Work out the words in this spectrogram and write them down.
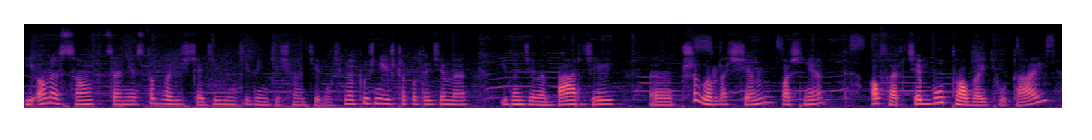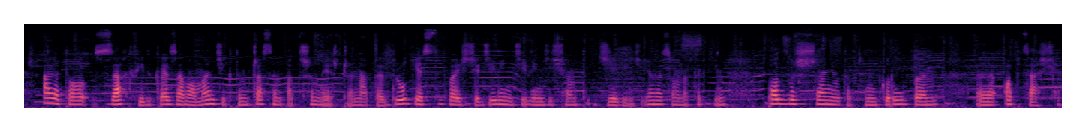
i one są w cenie 129,99. My później jeszcze podejdziemy i będziemy bardziej y, przyglądać się właśnie ofercie butowej tutaj, ale to za chwilkę, za momencik. Tymczasem patrzymy jeszcze na te drugie 129,99 i one są na takim podwyższeniu, takim grubym y, obcasie.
